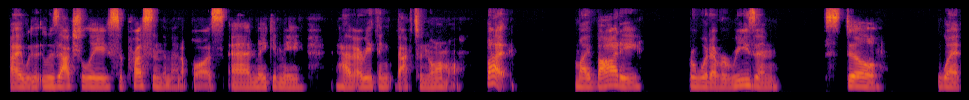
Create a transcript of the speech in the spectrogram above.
I was, it was actually suppressing the menopause and making me have everything back to normal. But my body, for whatever reason, still went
